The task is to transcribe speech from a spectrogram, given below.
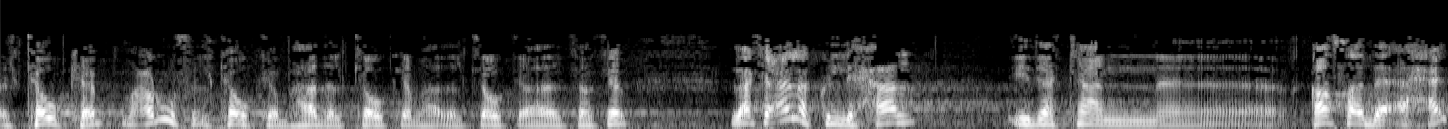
الكوكب معروف الكوكب هذا الكوكب هذا الكوكب هذا الكوكب. لكن على كل حال إذا كان آه، قصد أحد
